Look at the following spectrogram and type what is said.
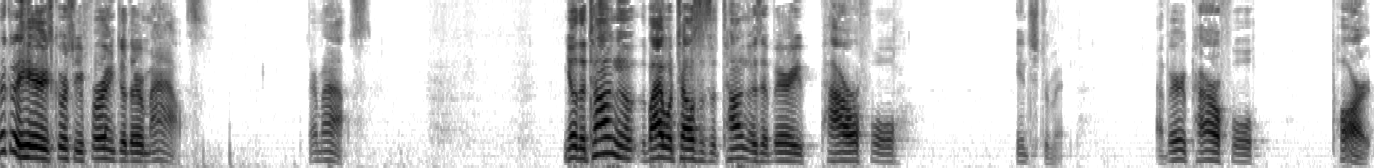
Particularly here, he's, of course, referring to their mouths. Their mouths. You know, the tongue, the Bible tells us the tongue is a very powerful instrument, a very powerful part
